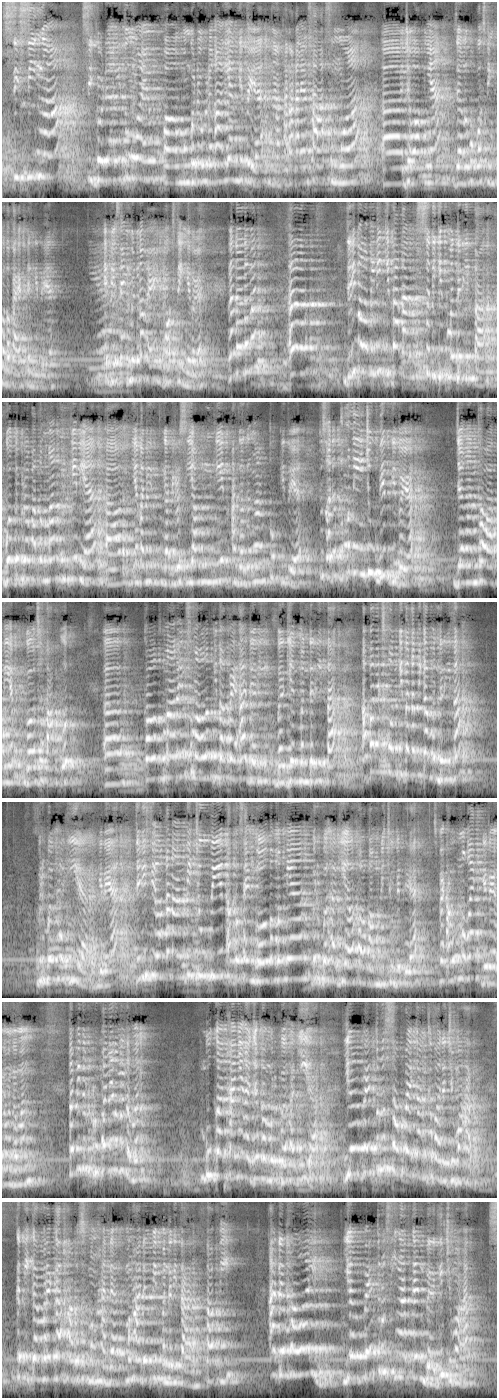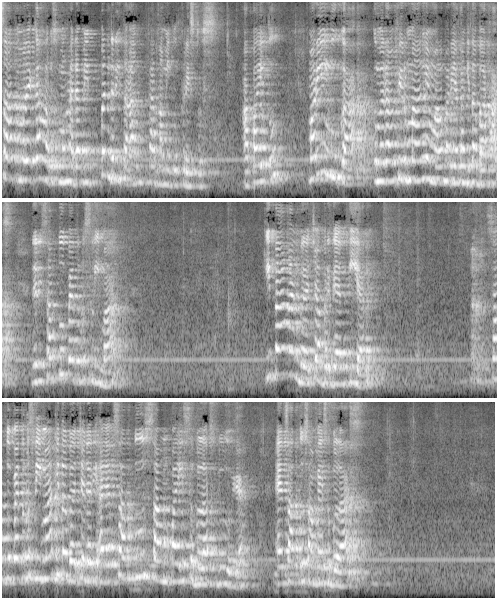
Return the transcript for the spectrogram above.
Si singa, si godaan itu mulai uh, menggoda-goda kalian gitu ya. Nah karena kalian salah semua uh, jawabnya Jangan lupa posting foto Kevin gitu ya. Eh biasanya yang benar ya yang posting gitu ya. Nah teman-teman uh, jadi malam ini kita akan sedikit menderita buat beberapa teman mungkin ya. Uh, yang tadi nggak tidur siang mungkin agak-agak ngantuk gitu ya. Terus ada temen yang cubit gitu ya. Jangan khawatir, gak usah takut. Uh, kalau kemarin semalam kita PA dari bagian menderita, apa respon kita ketika menderita? Berbahagia gitu ya. Jadi silakan nanti cubit atau senggol temennya berbahagia kalau kamu dicubit ya, supaya kamu melek gitu ya teman-teman. Tapi rupanya teman-teman, bukan hanya ajakan berbahagia yang Petrus sampaikan kepada jemaat ketika mereka harus menghadap, menghadapi penderitaan, tapi ada hal lain yang Petrus ingatkan bagi jemaat saat mereka harus menghadapi penderitaan karena mengikut Kristus. Apa itu? Mari buka kebenaran firman yang malam hari akan kita bahas dari 1 Petrus 5. Kita akan baca bergantian 1 Petrus 5 kita baca dari ayat 1 sampai 11 dulu ya. Ayat 1 sampai 11.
